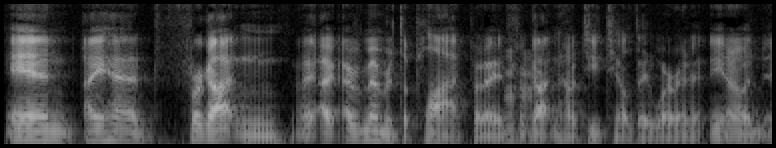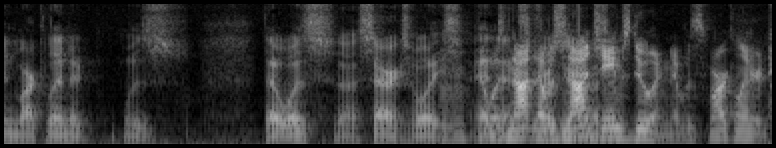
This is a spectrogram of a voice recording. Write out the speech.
and I had forgotten. I, I remembered the plot, but I had mm-hmm. forgotten how detailed they were in it. You know, and, and Mark Lenard was that was uh, Sarek's voice. Mm-hmm. That was not that was not James Doohan. It was Mark Lenard.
